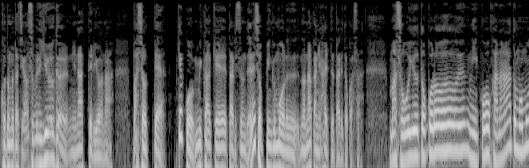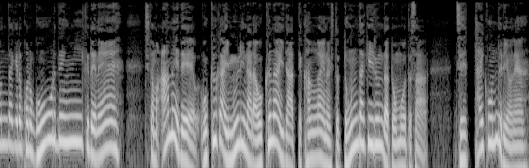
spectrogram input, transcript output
子供たちが遊べる遊具になってるような場所って、結構見かけたりするんだよね。ショッピングモールの中に入ってたりとかさ。まあそういうところに行こうかなとも思うんだけど、このゴールデンウィークでね、しかも雨で屋外無理なら屋内だって考えの人どんだけいるんだと思うとさ、絶対混んでるよね。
